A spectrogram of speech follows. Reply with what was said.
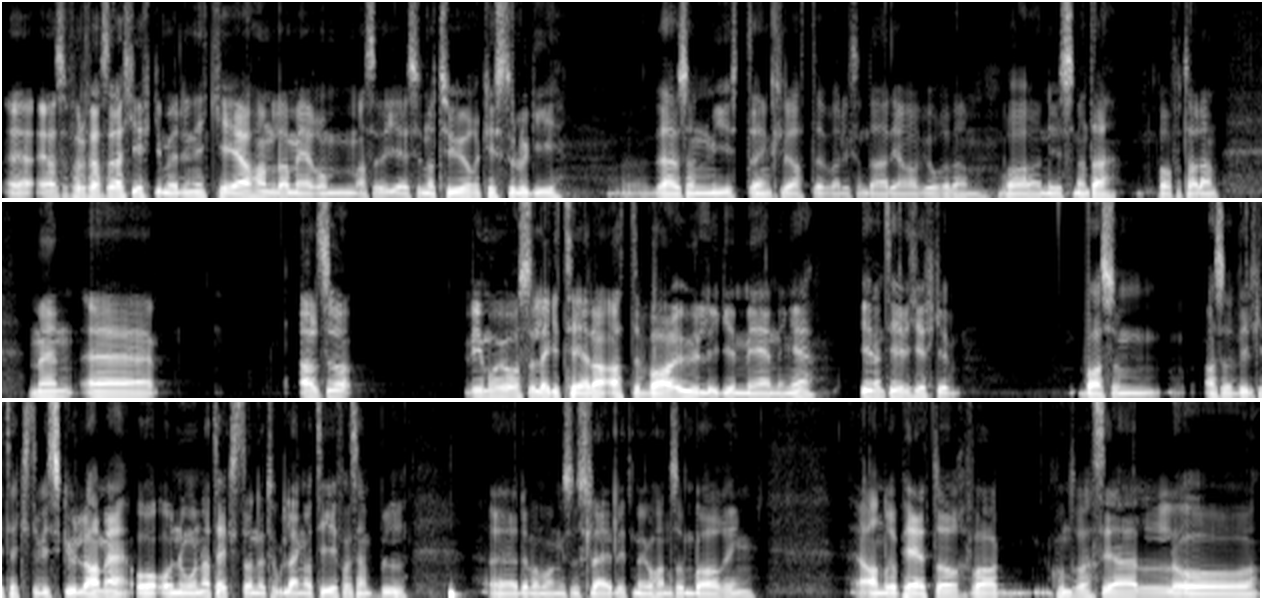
Eh, ja, så for det første, er Kirkemøtet i Ikea handler mer om altså, Jesu natur og kristologi. Det er jo sånn myte, egentlig, at det var liksom der de avgjorde hvem var nytestamentet. Bare for å ta den. Men eh, altså Vi må jo også legge til da, at det var ulike meninger i den tidlige kirke. Hva som, altså Hvilke tekster vi skulle ha med. Og, og noen av tekstene tok lengre tid. Eksempel, eh, det var mange som sleit litt med Johannes ombaring. Andre Peter var kontroversiell. Og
